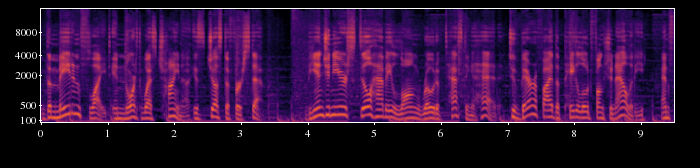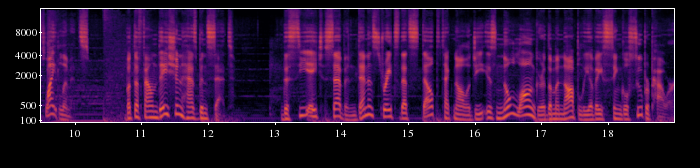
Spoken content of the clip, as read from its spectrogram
The maiden flight in northwest China is just a first step. The engineers still have a long road of testing ahead to verify the payload functionality and flight limits. But the foundation has been set. The CH-7 demonstrates that stealth technology is no longer the monopoly of a single superpower.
